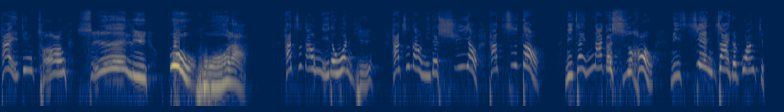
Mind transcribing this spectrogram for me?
他已经从死里复活了，他知道你的问题，他知道你的需要，他知道你在那个时候，你现在的光景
